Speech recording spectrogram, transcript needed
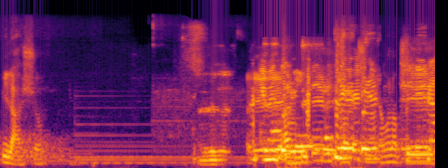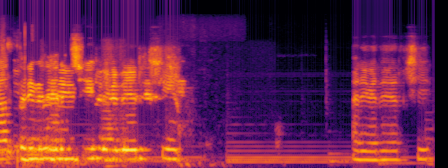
vi lascio. Arrivederci. Arrivederci. Arrivederci. Arrivederci.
